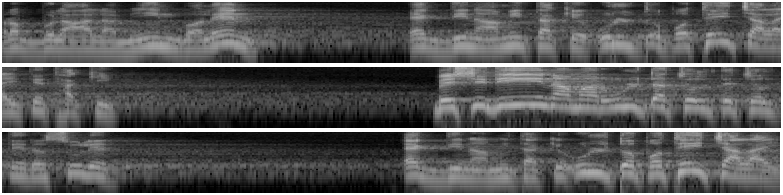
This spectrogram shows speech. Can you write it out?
রব্বুল আলমিন বলেন, একদিন আমি তাকে উল্টো পথেই চালাইতে থাকি। বেশি দিন আমার উল্টা চলতে চলতে রসুলের, একদিন আমি তাকে উল্টো পথেই চালাই,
